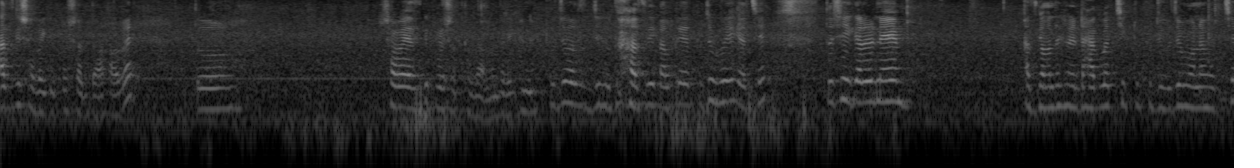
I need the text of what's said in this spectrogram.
আজকে সবাইকে প্রসাদ দেওয়া হবে। তো সবাই আজকে প্রসাদ খাবে আমাদের এখানে। পুজো যেহেতু আজকে, কালকে পুজো হয়ে গেছে, তো সেই কারণে আজকে আমাদের এখানে ঢাক বাচ্চি একটু পুজো পুজো মনে হচ্ছে,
